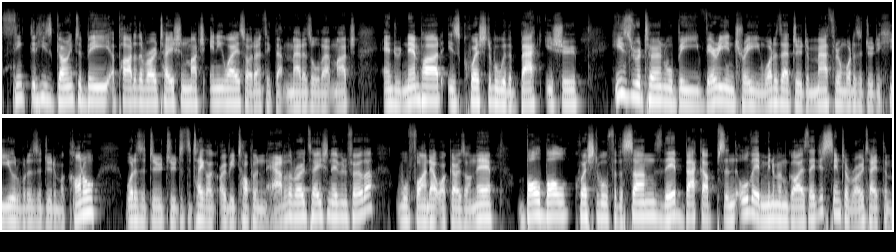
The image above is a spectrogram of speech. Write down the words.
think that he's going to be a part of the rotation much anyway, so I don't think that matters all that much. Andrew Nembhard is questionable with a back issue. His return will be very intriguing. What does that do to Mathurin? What does it do to Hield? What does it do to McConnell? What does it do to just to take like Obi Toppin out of the rotation even further? We'll find out what goes on there. Bol Bol questionable for the Suns. Their backups and all their minimum guys, they just seem to rotate them.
